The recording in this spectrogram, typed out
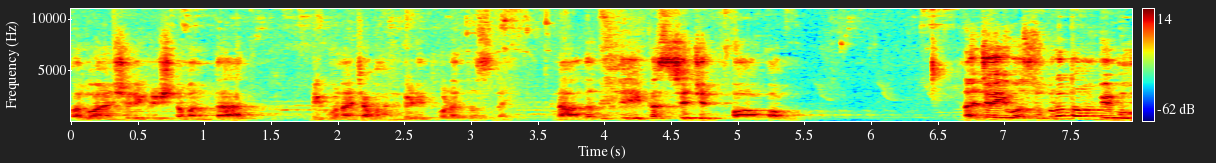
भगवान श्रीकृष्ण म्हणतात मी कोणाच्या भानगडीत पडतच नाही. ना दत्ते कस्य चित्पापम ನೈವ ಸುಕೃತಂ ವಿಭು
